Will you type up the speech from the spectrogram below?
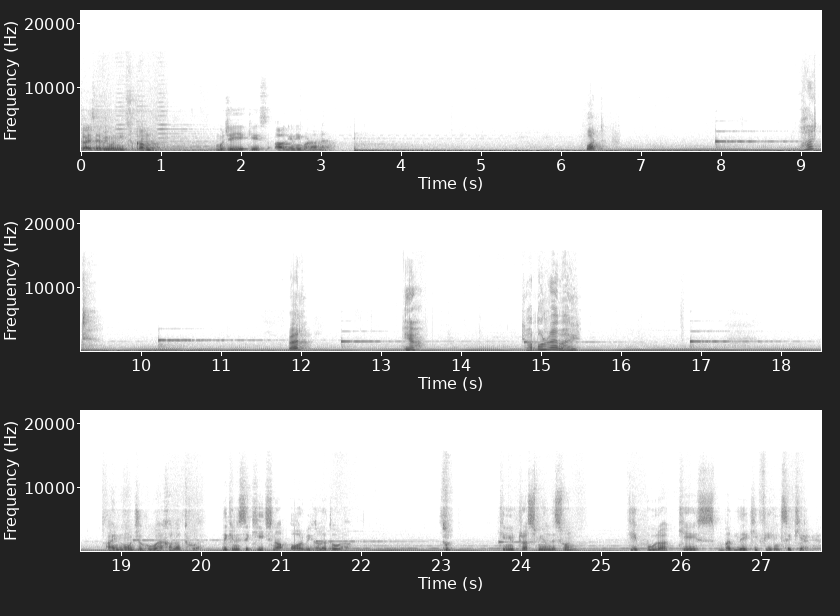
guys everyone needs to calm down मुझे ये केस आगे नहीं बढ़ाना है। व्हाट व्हाट वेल या क्या बोल रहा है भाई? आई नो जो हुआ है गलत हुआ है। लेकिन इसे खींचना और भी गलत होगा। Can you trust me on this one ये पूरा केस बदले की फीलिंग से किया गया है।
